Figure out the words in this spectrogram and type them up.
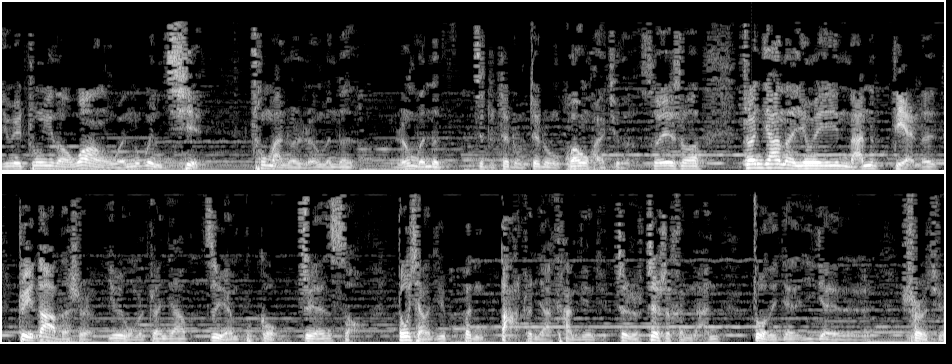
因为中医的望闻问切，充满着人文的、人文的这种这种这种关怀去的。所以说，专家呢，因为难的点的最大的是，因为我们专家资源不够，资源少，都想去奔大专家看病去，这是这是很难。做的一件一件事儿去，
